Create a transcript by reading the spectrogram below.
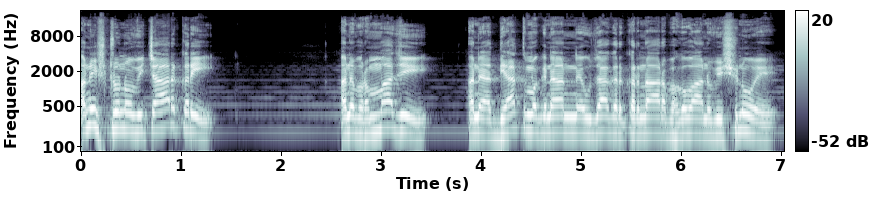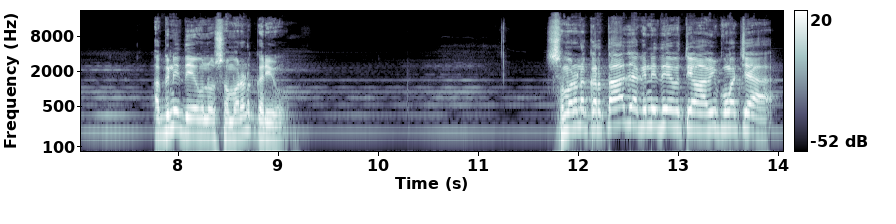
અનિષ્ટોનો વિચાર કરી અને બ્રહ્માજી અને અધ્યાત્મ જ્ઞાનને ઉજાગર કરનાર ભગવાન વિષ્ણુએ અગ્નિદેવનું સ્મરણ કર્યું. સ્મરણ કરતા જ અગ્નિદેવ ત્યાં આવી પહોંચ્યા.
